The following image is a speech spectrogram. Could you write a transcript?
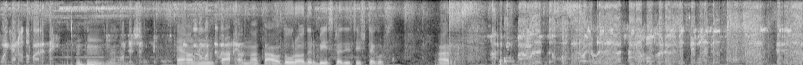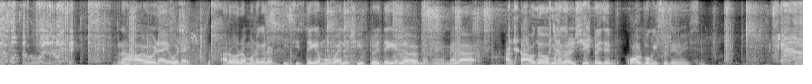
ওইখানে তো পারে নাই। হুম, না। ওদের এখন তা- না তাও তো ওরা ওদের বেস্টটা দিয়ে চেষ্টা করছে। আর না হয় ওটাই ওটাই আর ওরা মনে করেন পিসির থেকে মোবাইলে শিফট হইতে গেলে মানে মেলা আর তাও তো মনে করেন শিফট হয়েছে অল্প কিছুদিন হয়েছে হ্যাঁ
